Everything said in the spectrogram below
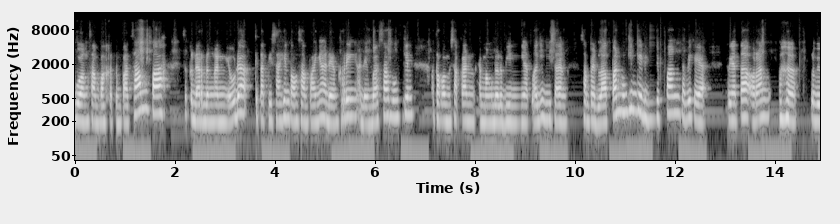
buang sampah ke tempat sampah, sekedar dengan ya udah kita pisahin tong sampahnya, ada yang kering, ada yang basah mungkin, atau kalau misalkan emang udah lebih niat lagi bisa yang sampai delapan mungkin kayak di Jepang, tapi kayak ternyata orang lebih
